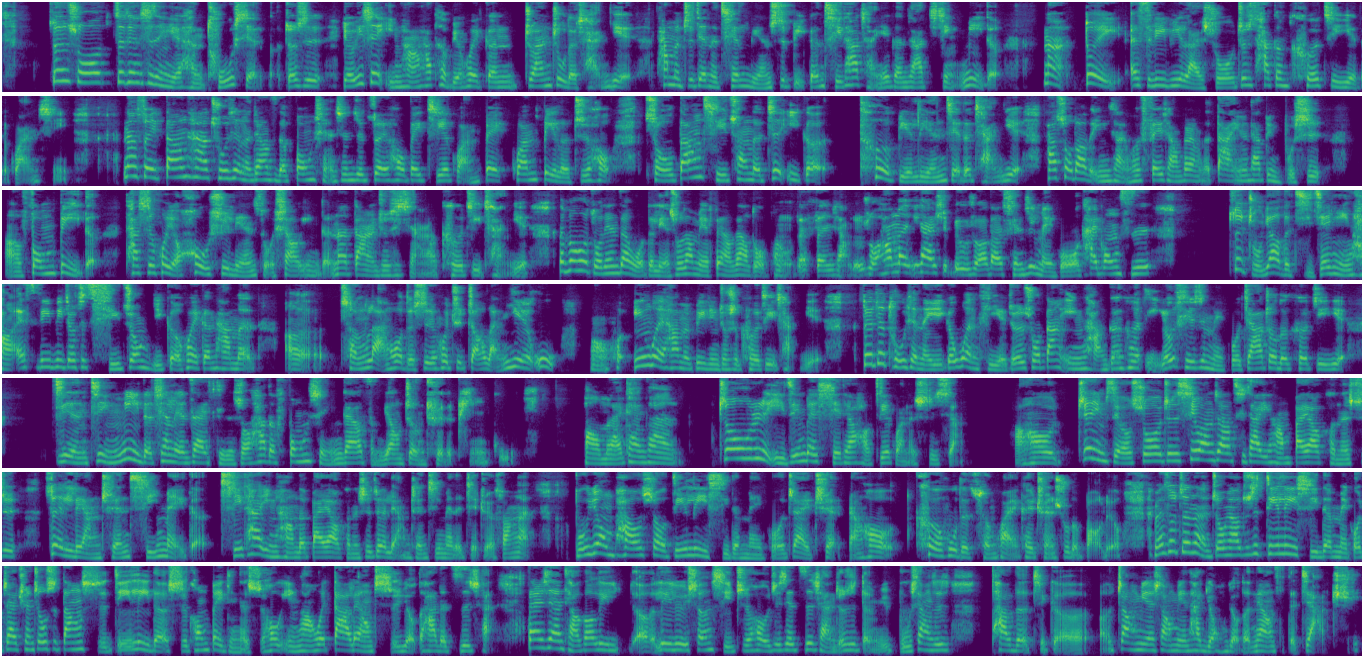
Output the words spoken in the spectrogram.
就是说这件事情也很凸显的，就是有一些银行它特别会跟专注的产业，他们之间的牵连是比跟其他产业更加紧密的。那对 SVB 来说，就是它跟科技业的关系。那所以，当它出现了这样子的风险，甚至最后被接管、被关闭了之后，首当其冲的这一个特别连接的产业，它受到的影响也会非常非常的大，因为它并不是呃封闭的，它是会有后续连锁效应的。那当然就是讲了科技产业。那包括昨天在我的脸书上面，也非常非常多朋友在分享，就是说他们一开始，比如说要到前进美国开公司。最主要的几间银行，SVB 就是其中一个会跟他们呃承揽或者是会去招揽业务，嗯，会因为他们毕竟就是科技产业，所以这凸显的一个问题，也就是说，当银行跟科技，尤其是美国加州的科技业紧紧密的牵连在一起的时候，它的风险应该要怎么样正确的评估？好，我们来看看周日已经被协调好接管的事项。然后 James 有说，就是希望这样，其他银行 buyout 可能是最两全其美的，其他银行的 buyout 可能是最两全其美的解决方案，不用抛售低利息的美国债券，然后客户的存款也可以全数的保留。没错，真的很重要，就是低利息的美国债券，就是当时低利的时空背景的时候，银行会大量持有的它的资产。但是现在调高利呃利率升息之后，这些资产就是等于不像是。它的这个呃账面上面，它拥有的那样子的价值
